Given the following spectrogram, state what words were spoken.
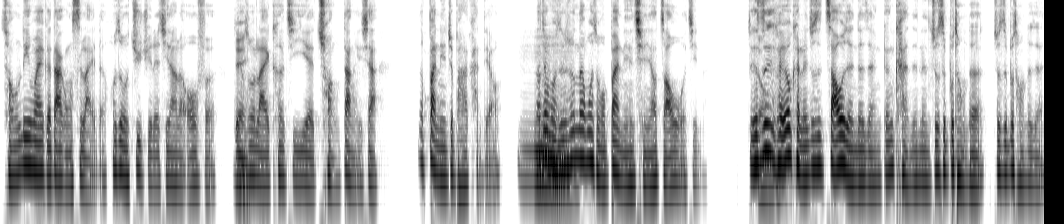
从另外一个大公司来的，或者我拒绝了其他的 offer，比如说来科技业闯荡一下，那半年就把他砍掉了，那这伙人说那为什么半年前要找我进来？这个是很有可能就是招人的人跟砍人的人就是不同的，就是不同的人。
